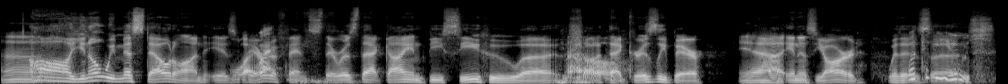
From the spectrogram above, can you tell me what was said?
Um, Oh, you know what we missed out on is What? bear defense. There was that guy in BC who uh, who shot Oh. at that grizzly bear yeah. uh, in his yard with what his did he uh, use?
